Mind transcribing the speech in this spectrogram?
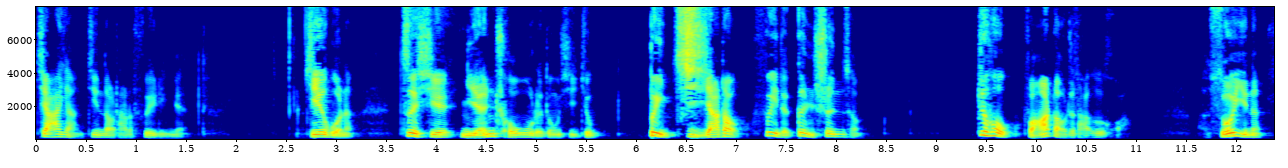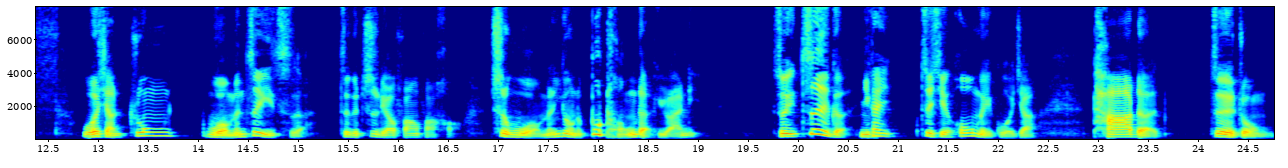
加氧进到他的肺里面，结果呢，这些粘稠物的东西就被挤压到肺的更深层，最后反而导致它恶化。所以呢，我想中我们这一次啊。这个治疗方法好，是我们用了不同的原理，所以这个你看这些欧美国家，它的这种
